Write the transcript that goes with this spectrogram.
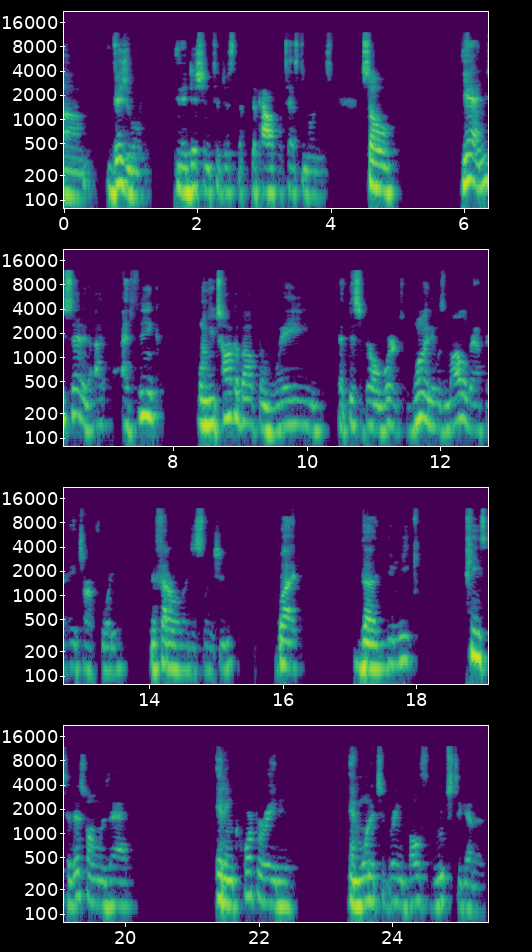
um, visually, in addition to just the, the powerful testimonies. So, yeah, and you said it. I, I think when you talk about the way that this bill works, one, it was modeled after H.R. 40, the federal legislation. But the unique piece to this one was that it incorporated and wanted to bring both groups together.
